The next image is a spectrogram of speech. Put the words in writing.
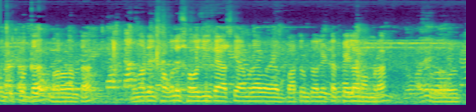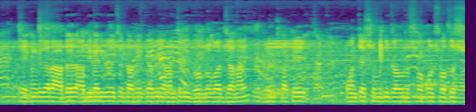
অঙ্কুর পোদ্দার ভালো নামটা। ওনাদের সকলের সহযোগিতায় আজকে আমরা বাথরুম টয়লেটটা পেলাম আমরা। তো এখানে যারা আধা- আধিকারিক রয়েছেন, তাদেরকে আমি আন্তরিক ধন্যবাদ জানাই এবং সাথে পঞ্চায়েত সমিতির যত সকল সদস্য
